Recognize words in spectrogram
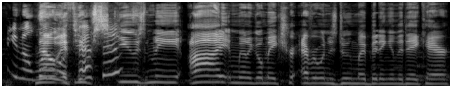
of being a little Now, if you excessive. excuse me, I am going to go make sure everyone is doing my bidding in the daycare.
